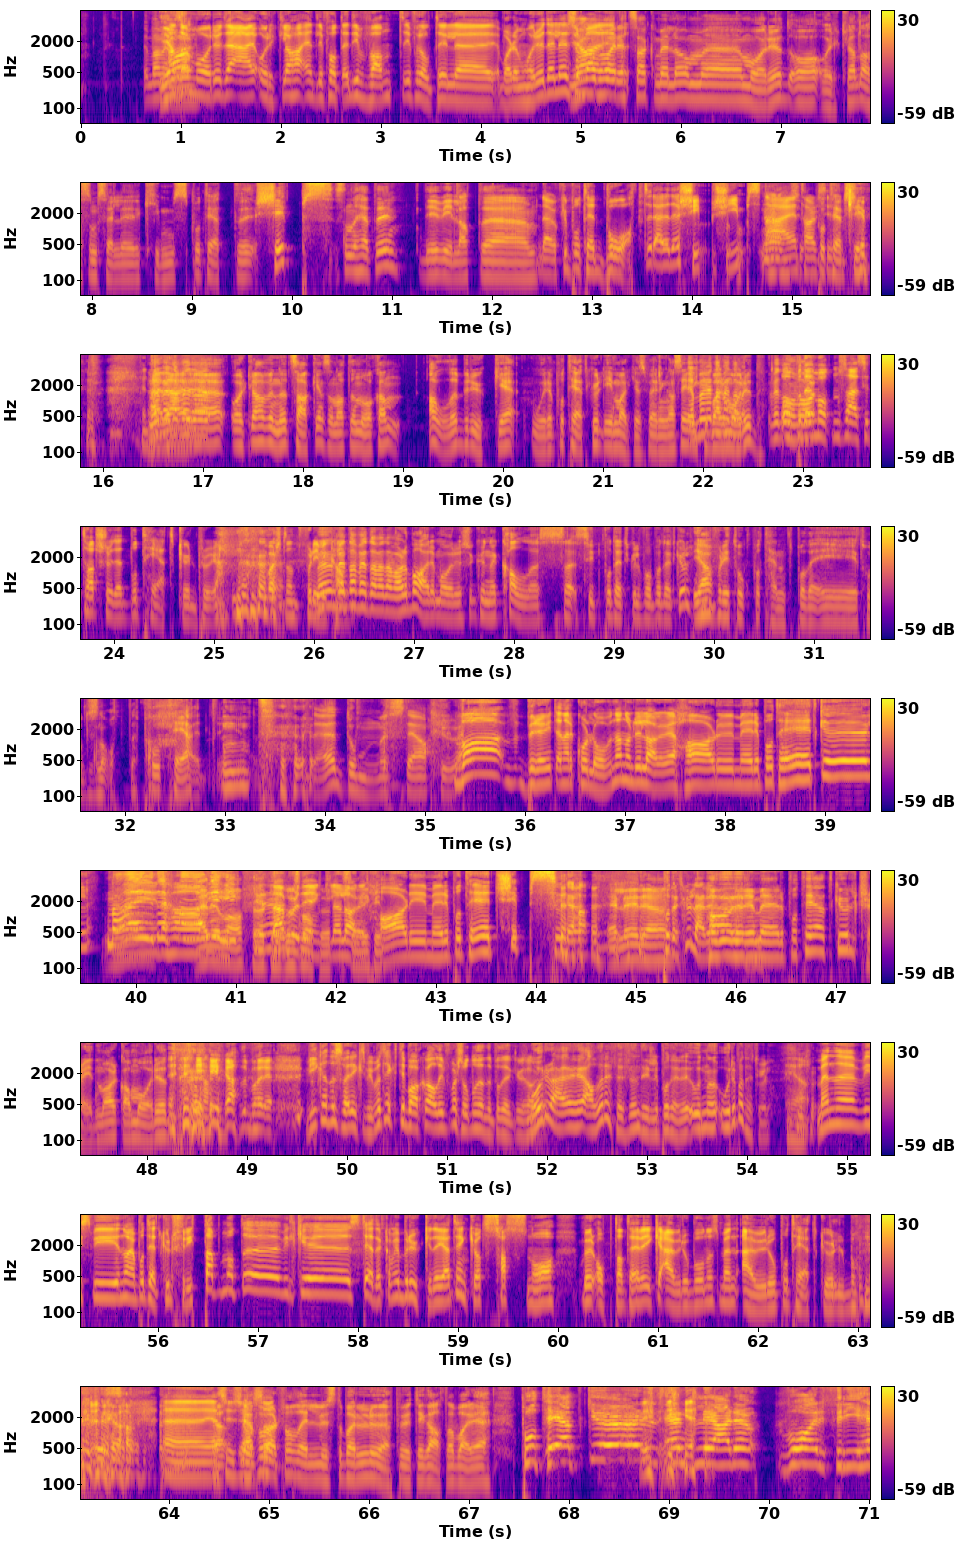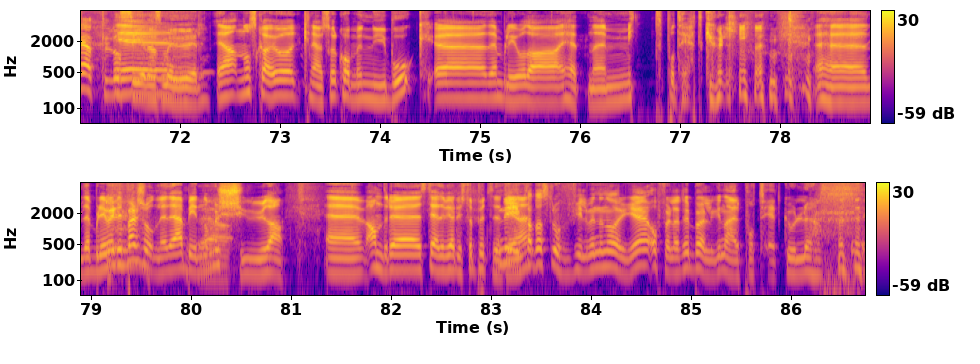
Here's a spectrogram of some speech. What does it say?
Ja. Altså, du? Mårud, det er Orkla har endelig fått det. De vant i forhold til eh, Var det Mårud, eller? som Ja, det var rettssak mellom uh, Mårud og Orkla, da, som selger Kims potetchips, som det heter. De vil at uh, Det er jo ikke potetbåter, er det det? Skip, skips? Nei, jeg tar Potetskip. Orkla har vunnet saken, sånn at det nå kan alle bruke ordet potetgull i markedsføringa si, Ja, ikke vent, bare Mårud. Og på var- den måten så er sitat slutt et potetgullprogram. Bare sånn fordi vi Men vi kan. vent, da, vent, da, Var det bare Mårud som kunne kalle sitt potetgull for potetgull? Ja, for de tok potent på det i 2008. Potet... Det er det dummeste jeg har hørt. Hva brøyt NRK loven da når de lager 'Har du mer potetgull'? Nei, det har var ikke. Der burde de egentlig ha laget 'Har de mer potetchips'? Ja. Eller uh, Potetgull Har dere mer potetgull? Trademark av Mårud. ja, det bare Vi kan dessverre ikke Vi må trekke tilbake all informasjon om denne potetgullsaken. Mårud er aller rettest en del i potet, ordet potetgull. Ja. Men uh, hvis vi Nå er potetgull fritt, da, på en måte. Hvilke steder kan vi bruke det? Jeg tenker jo at SAS nå bør oppdatere, ikke eurobonus, men euro-potetgullbonus. uh, jeg Ja, synes jeg jo får i også hvert fall veldig lyst til å bare løpe ut i gata og bare Potetgull! Endelig er det vår frihet til å si det som vi vil. Ja, nå skal jo Knausgård komme med en ny bok. Eh, den blir jo da hetende Mitt potetgull. Eh, det blir veldig personlig. Det er bind nummer sju, da. Eh, andre steder vi har lyst til å putte det til. nye katastrofefilmen i Norge, oppfølger til Bølgen, er Potetgullet.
